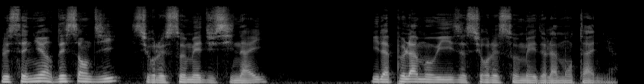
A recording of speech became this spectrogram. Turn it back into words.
le Seigneur descendit sur le sommet du Sinaï. Il appela Moïse sur le sommet de la montagne.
